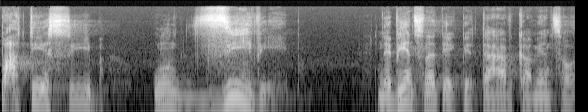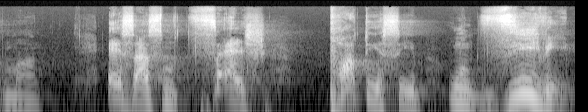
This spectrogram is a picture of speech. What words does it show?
patiesība un dzīvība. Neviens netiek pie tēva kā viens caur mani. Es esmu ceļš, patiesība un dzīvība.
